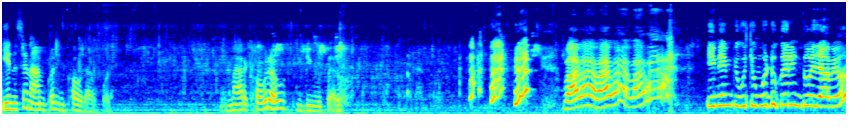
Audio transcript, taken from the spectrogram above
એને છે ને આમ કરીને ખવડાવવું પડે. મારે ખવડાવવું કીધી ઉતારો. વાહ વાહ વાહ વાહ વાહ વાહ. એને એમ કે ઊંચું મોટું કરીને તો જ આવે હો.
